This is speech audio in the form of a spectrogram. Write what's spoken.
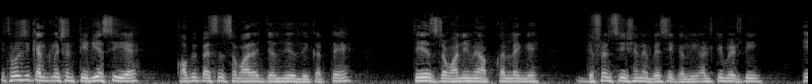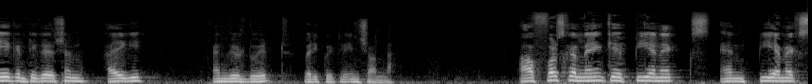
یہ تھوڑی سی کیلکولیشن ٹیڈیس ہی ہے۔ کاپی پیسے ہمارے جلدی جلدی کرتے ہیں۔ تیز روانی میں آپ کر لیں گے۔ ڈفرینسیشن ہے بیسیکلی الٹیمیٹلی ایک انٹیگریشن آئے گی and we will do it very quickly ان شاء اللہ آپ فرض کر لیں کہ P n x and P m x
